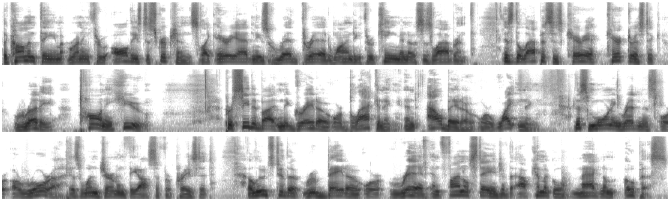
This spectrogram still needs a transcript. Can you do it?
the common theme running through all these descriptions, like Ariadne's red thread winding through King Minos' labyrinth, is the lapis's characteristic ruddy, tawny hue, preceded by nigredo or blackening and albedo or whitening, this morning redness, or aurora, as one German theosopher praised it, alludes to the rubedo, or red, and final stage of the alchemical magnum opus.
